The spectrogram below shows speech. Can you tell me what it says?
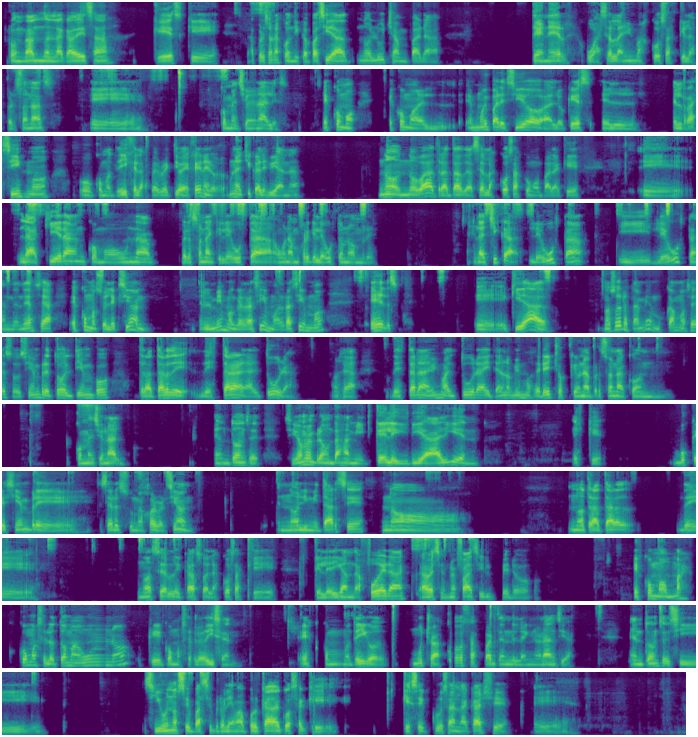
rondando en la cabeza, que es que las personas con discapacidad no luchan para tener o hacer las mismas cosas que las personas eh, convencionales. Es como es como el, es muy parecido a lo que es el, racismo o como te dije, la perspectiva de género. Una chica lesbiana no, no va a tratar de hacer las cosas como para que eh, la quieran como una persona que le gusta, una mujer que le gusta un hombre. La chica le gusta y le gusta, ¿entendés? O sea, es como su elección, el mismo que el racismo. El racismo es eh, equidad. Nosotros también buscamos eso, siempre todo el tiempo tratar de, estar a la altura, o sea, de estar a la misma altura y tener los mismos derechos que una persona con, convencional. Entonces, si vos me preguntás a mí qué le diría a alguien, es que busque siempre ser su mejor versión, no limitarse, no, no tratar de no hacerle caso a las cosas que, le digan de afuera. A veces no es fácil, pero es como más cómo se lo toma uno que cómo se lo dicen. Es como te digo, muchas cosas parten de la ignorancia. Entonces, si, si uno se pase problema por cada cosa que, que se cruza en la calle, eh,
